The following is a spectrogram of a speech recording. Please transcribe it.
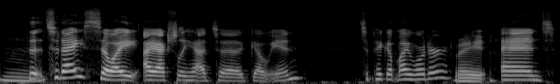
Hmm. th- today, so I I actually had to go in to pick up my order right. and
